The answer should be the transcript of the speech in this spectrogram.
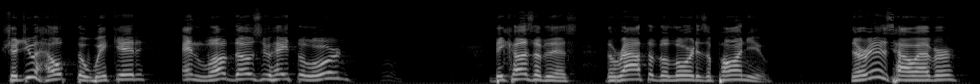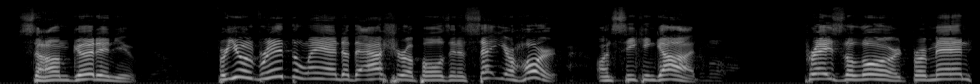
Should you help the wicked and love those who hate the Lord? Because of this, the wrath of the Lord is upon you. There is, however, some good in you. For you have rid the land of the Asherah poles and have set your heart on seeking God. Praise the Lord for men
